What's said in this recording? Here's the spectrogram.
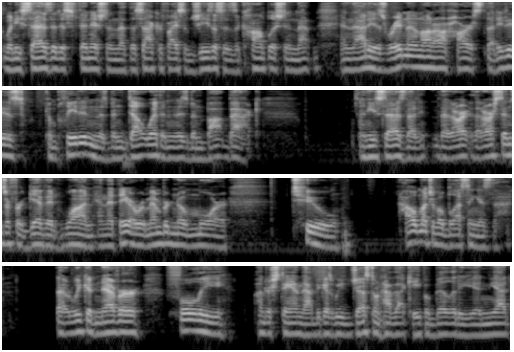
when he says it is finished and that the sacrifice of Jesus is accomplished and that and that is written on our hearts that it is completed and has been dealt with and it has been bought back and he says that that our that our sins are forgiven one and that they are remembered no more. Two how much of a blessing is that? That we could never fully understand that because we just don't have that capability and yet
